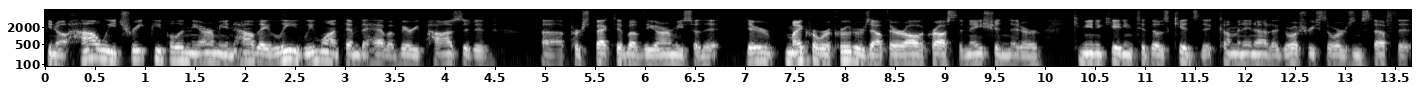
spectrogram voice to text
you know how we treat people in the Army and how they leave, we want them to have a very positive uh, perspective of the Army so that there are micro recruiters out there all across the nation that are communicating to those kids that coming in out of the grocery stores and stuff that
